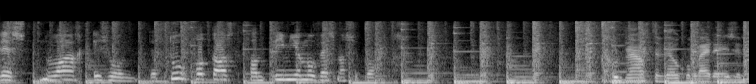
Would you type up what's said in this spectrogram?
Dit is Noir et Jaune, de tourpodcast van Team Jumbo-Visma supporters. Goedenavond en welkom bij deze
